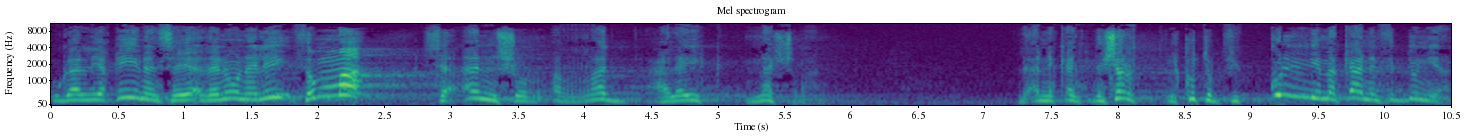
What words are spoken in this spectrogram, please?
وقال يقينا سيأذنون لي ثم سأنشر الرد عليك نشرا لأنك أنت نشرت الكتب في كل مكان في الدنيا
